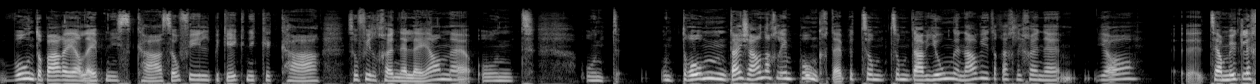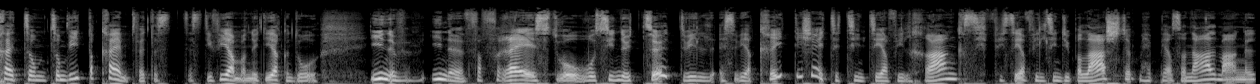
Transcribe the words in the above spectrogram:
wunderbare Erlebnisse gehabt, so viele Begegnungen gehabt, so viel können lernen und, und, und darum, da ist auch noch ein Punkt, eben, zum, zum da Jungen auch wieder ein bisschen ja, zu ermöglichen, zum, zum Weiterkämpfen, dass, dass die Firma nicht irgendwo rein, rein verfräst, wo, wo sie nicht sollte, weil es wird kritisch jetzt. Jetzt sind sehr viele krank, sehr viele sind überlastet, man hat Personalmangel.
